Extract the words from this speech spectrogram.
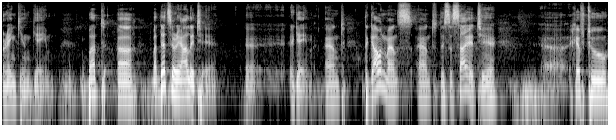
ranking game. But uh, But that's a reality uh, again. And the governments and the society uh, have to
